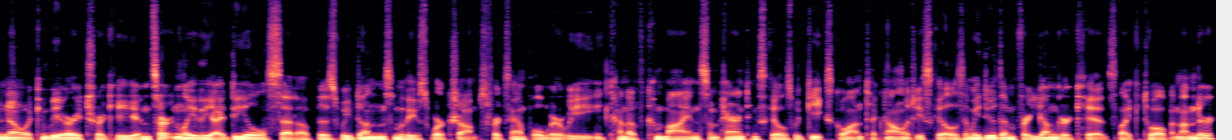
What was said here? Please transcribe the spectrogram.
No, it can be very tricky. And certainly the ideal setup is we've done some of these workshops, for example, where we kind of combine some parenting skills with Geek Squad technology skills. And we do them for younger kids, like 12 and under,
